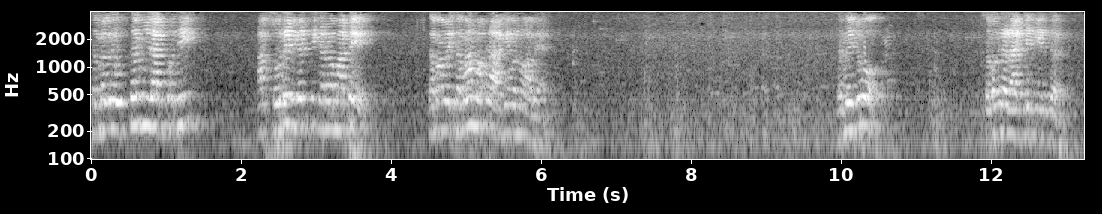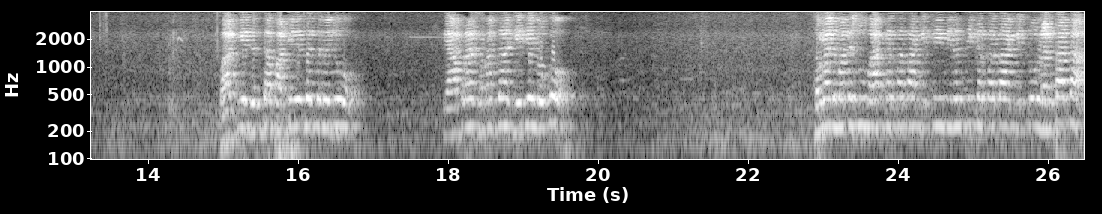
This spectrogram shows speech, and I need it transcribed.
સમગ્ર ઉત્તર ગુજરાતમાંથી આપ સૌને વિનંતી કરવા માટે તમામે તમામ આપણા આગેવાનો આવ્યા તમે જુઓ સમગ્ર રાજ્યની અંદર. ભારતીય જનતા પાર્ટીની અંદર તમે જુઓ કે આપણા સમાજના જે જે લોકો સમાજ માટે શું વાત કરતા હતા, કેટલી વિનંતી કરતા હતા, કેટલું લડતા હતા,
